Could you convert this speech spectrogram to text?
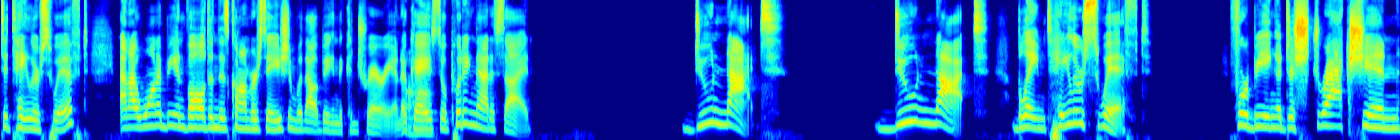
to Taylor Swift. And I want to be involved in this conversation without being the contrarian. Okay. Uh-huh. So putting that aside, do not, do not blame Taylor Swift for being a distraction,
